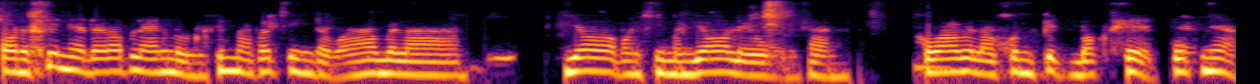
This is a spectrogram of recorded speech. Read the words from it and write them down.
ตอนขึ้นเนี่ยได้รับแรงหนุนขึ้นมาก็จริงแต่ว่าเวลาย่อบางทีมันย่อเร็วเหมือนกัน เพราะว่าเวลาคนปิดบล็อกเทรดปุ๊บเนี่ย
